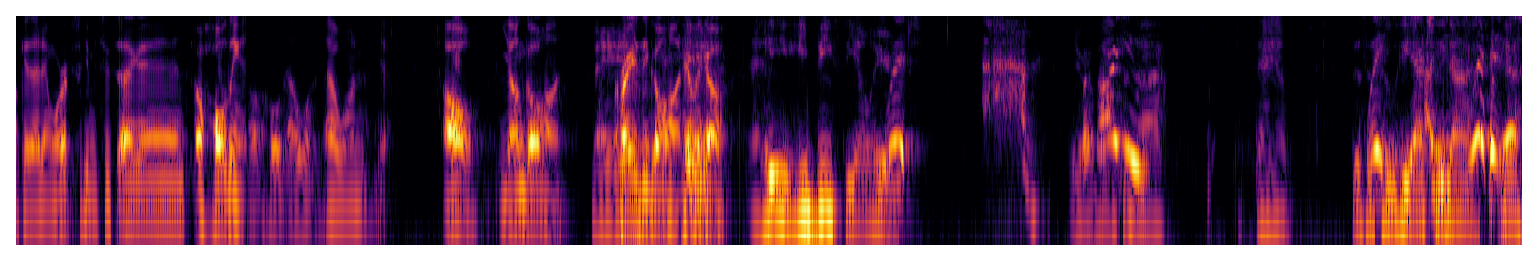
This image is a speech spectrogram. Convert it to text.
Okay, that didn't work. So give me two seconds. Oh, holding it. Oh, hold L1. L1. Yeah. Oh, young Gohan. Man, Crazy Gohan. Here we go. And he he beastie on here. Switch. Ah. You're Where about are to you? die. Damn. This Wait, is who he actually you dies. switch? Yeah,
